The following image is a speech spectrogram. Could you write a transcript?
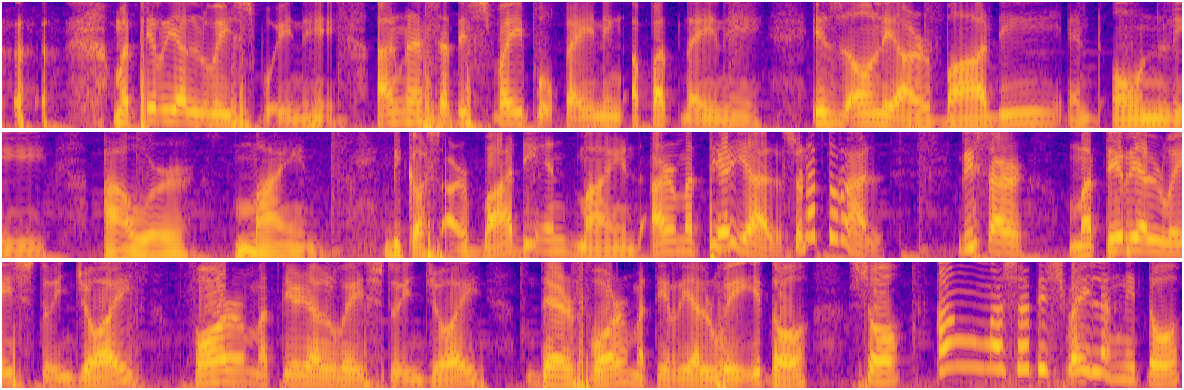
material ways po ini. Ang nasatisfy po kaining apat na ini is only our body and only our mind. Because our body and mind are material. So natural. These are material ways to enjoy, for material ways to enjoy. Therefore, material way ito. So, ang masatisfy lang nito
